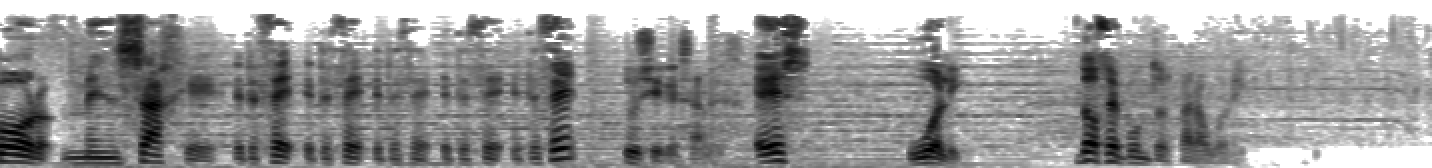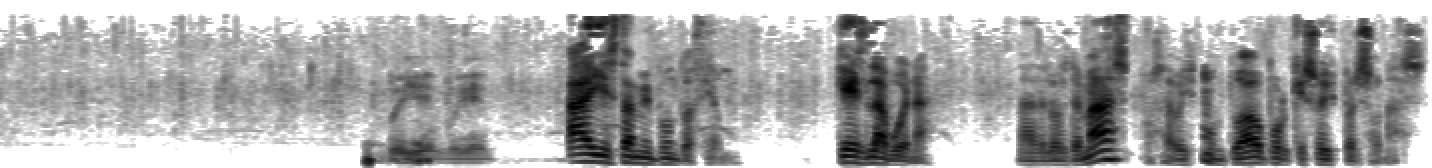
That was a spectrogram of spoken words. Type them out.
por mensaje, etc, etc, etc, etc, etc, Tú sí que sabes. es Wally. 12 puntos para Wally. Muy bien, muy bien. Ahí está mi puntuación. Que es la buena. La de los demás, pues habéis puntuado porque sois personas.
